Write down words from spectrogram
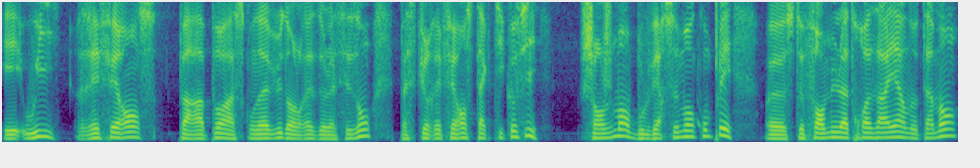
Et oui, référence par rapport à ce qu'on a vu dans le reste de la saison, parce que référence tactique aussi. Changement, bouleversement complet. Euh, cette formule à trois arrières notamment,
